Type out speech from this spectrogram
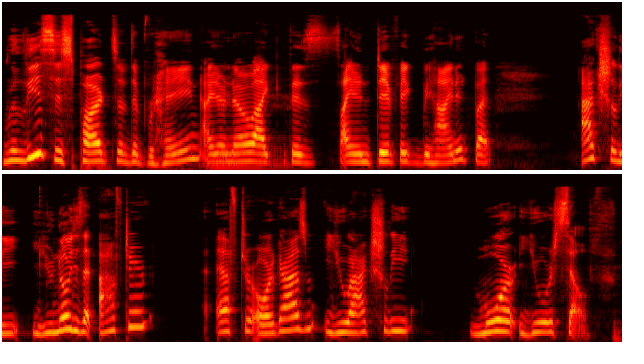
releases parts of the brain. I don't know, like there's scientific behind it, but actually you notice that after after orgasm you actually more yourself Mhm.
